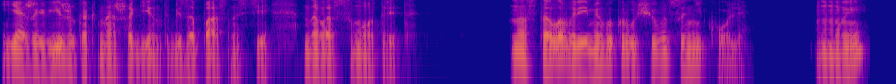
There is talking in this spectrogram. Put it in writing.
Я же вижу, как наш агент безопасности на вас смотрит. Настало время выкручиваться Николе. Мы?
